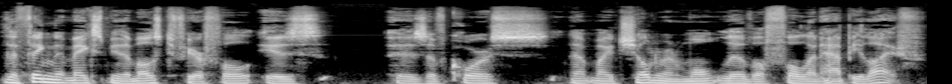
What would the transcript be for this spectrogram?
the thing that makes me the most fearful is is of course that my children won't live a full and happy life.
